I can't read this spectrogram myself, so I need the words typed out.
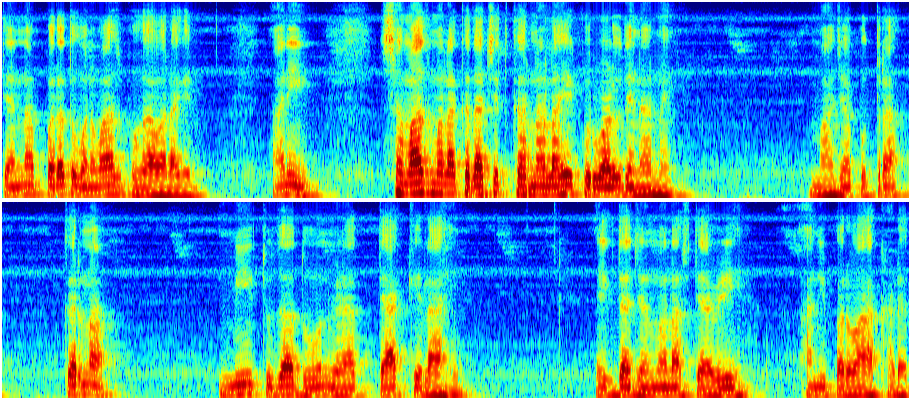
त्यांना परत वनवास भोगावा लागेल आणि समाज मला कदाचित कर्णालाही कुरवाळू देणार नाही. माझ्या पुत्रा कर्णा मी तुझा दोन वेळा त्याग केला आहे. एकदा जन्मालास त्यावेळी आणि परवा आखाड्यात.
